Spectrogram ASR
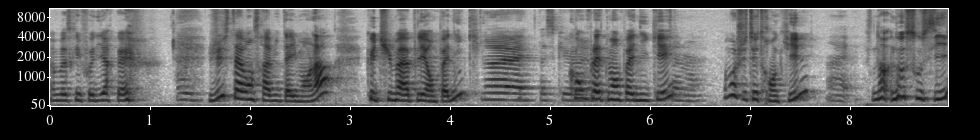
Non, Parce qu'il faut dire quand même, Oui. juste avant ce ravitaillement-là, que tu m'as appelé en panique, Ouais, ouais, parce que. complètement paniqué. Totalement. Moi j'étais tranquille, Ouais. nos soucis.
